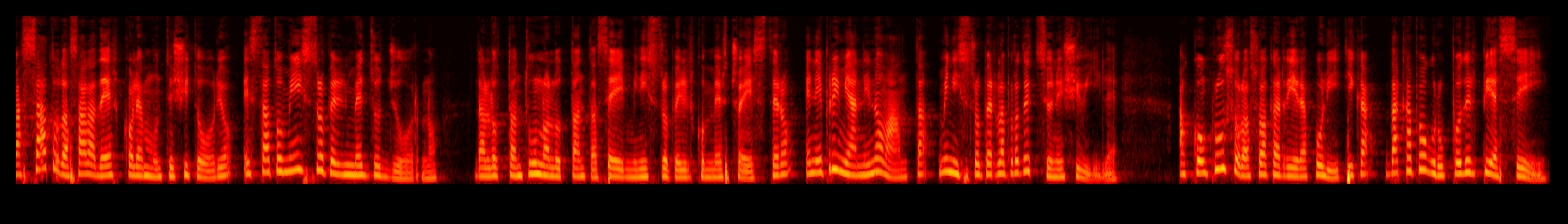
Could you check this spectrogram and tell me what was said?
Passato da Sala d'Ercole a Montecitorio, è stato ministro per il Mezzogiorno, dall'81 all'86 ministro per il commercio estero e nei primi anni 90 ministro per la protezione civile. Ha concluso la sua carriera politica da capogruppo del PSI.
